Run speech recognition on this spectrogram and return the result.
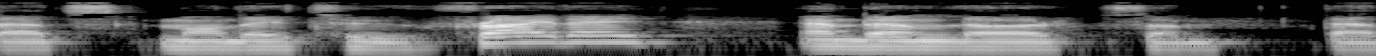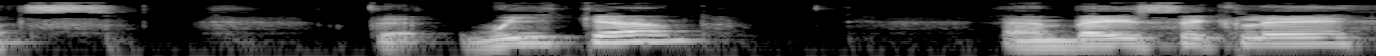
that's Monday to Friday, and then lörsen, that's the weekend. And basically,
